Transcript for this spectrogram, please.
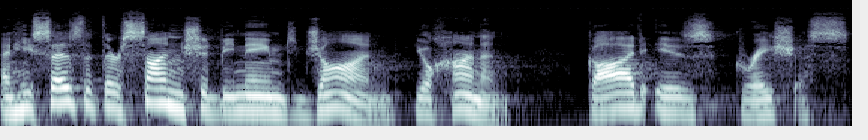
And he says that their son should be named John, Yohanan, God is gracious.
